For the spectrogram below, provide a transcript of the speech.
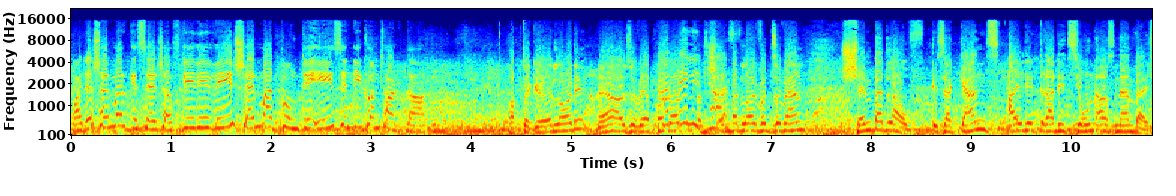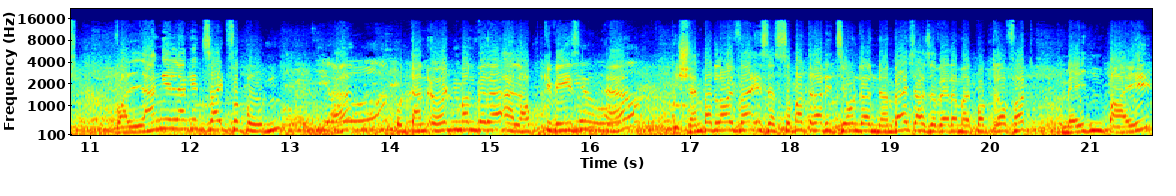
Bei der Schembert-Gesellschaft. www.schembert.de sind die Kontaktdaten. Habt ihr gehört, Leute? Ja, also wer Bock hat, ein. Schempertläufer zu werden. Schempertlauf ist eine ganz alte Tradition aus Nürnberg. War lange, lange Zeit verboten. Ja. Und dann irgendwann wieder erlaubt gewesen. Ja. Die Schempertläufer ist eine super Tradition da in Nürnberg. Also wer da mal Bock drauf hat, melden bei.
